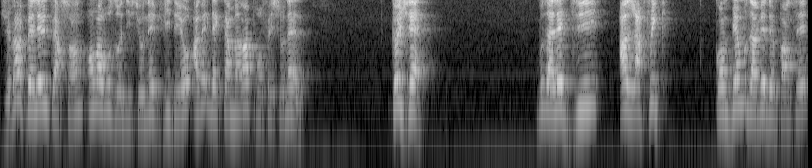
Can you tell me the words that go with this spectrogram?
Je vais appeler une personne, on va vous auditionner vidéo avec des caméras professionnelles que j'ai. Vous allez dire à l'Afrique combien vous avez dépensé,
